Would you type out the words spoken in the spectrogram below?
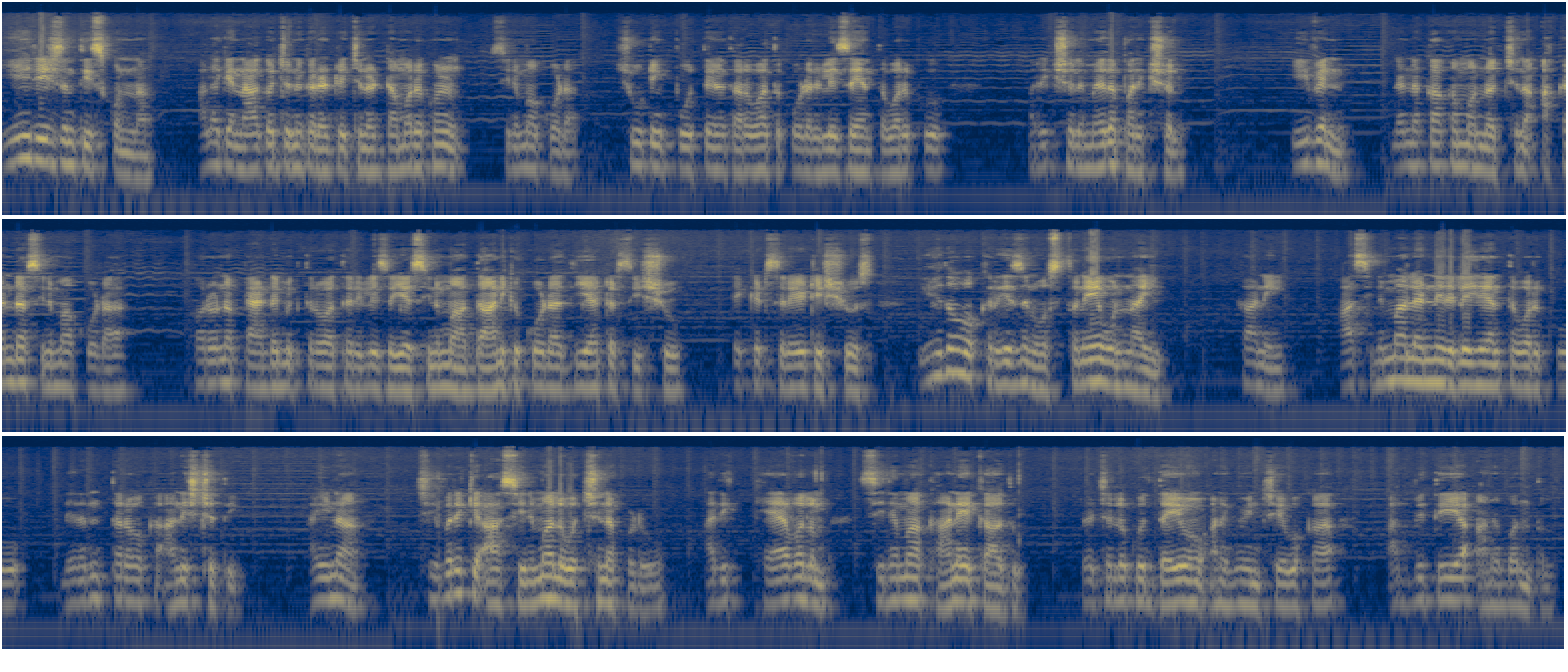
ఏ రీజన్ తీసుకున్నా అలాగే నాగార్జున గారు నటించిన డమరకం సినిమా కూడా షూటింగ్ పూర్తయిన తర్వాత కూడా రిలీజ్ అయ్యేంత వరకు పరీక్షల మీద పరీక్షలు. ఈవెన్ నిన్న కాక మొన్న వచ్చిన అఖండ సినిమా కూడా కరోనా పాండమిక్ తర్వాత రిలీజ్ అయ్యే సినిమా దానికి కూడా theatres issue tickets rate issues ఏదో ఒక రీజన్ వస్తూనే ఉన్నాయి. కానీ ఆ సినిమాలన్నీ రిలీజ్ అయ్యేంత వరకు నిరంతరం ఒక అనిశ్చితి. అయినా చివరికి ఆ సినిమాలు వచ్చినప్పుడు అది కేవలం సినిమా కానే కాదు. ప్రజలకు దైవం అనుభవించే ఒక అద్వితీయ అనుబంధం.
